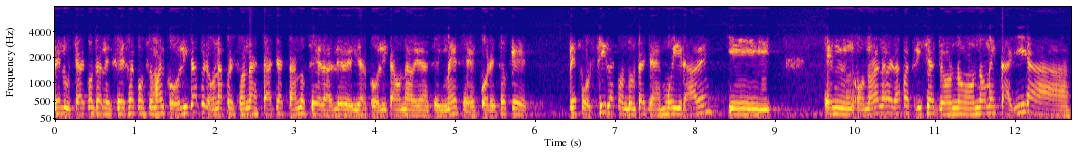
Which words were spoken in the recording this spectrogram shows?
de luchar contra el exceso de consumo alcohólica, pero una persona está tratándose de darle bebida alcohólica una vez en seis meses. Es por eso que de por sí la conducta ya es muy grave. Y en honor a la verdad, Patricia, yo no, no me estaría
